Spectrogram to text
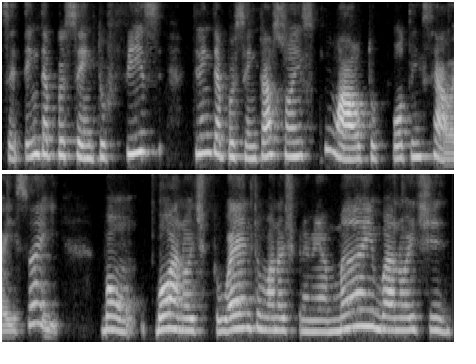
70% FIIs, 30% ações com alto potencial. É isso aí. Bom, boa noite para o Wellington, boa noite para minha mãe, boa noite,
